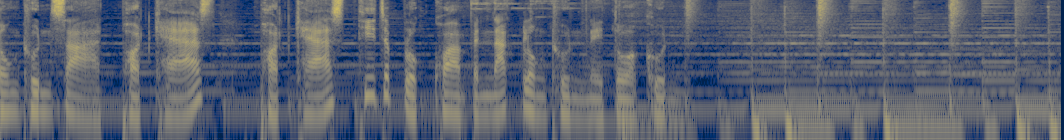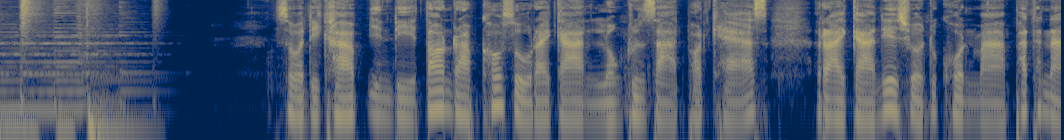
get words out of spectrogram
ลงทุนศาสตร์พอดแคสต์พอดแคสต์ที่จะปลุกความเป็นนักลงทุนในตัวคุณ สวัสดีครับ ยินดีต้อนรับเข้าสู่รายการลงทุนศาสตร์พอดแคสต์รายการที่จะชวนทุกคนมาพัฒนา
